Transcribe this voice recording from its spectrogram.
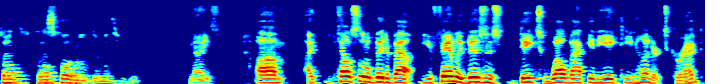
trans- transforming the material. Nice. Um, I tell us a little bit about your family business dates well back in the 1800s, correct?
